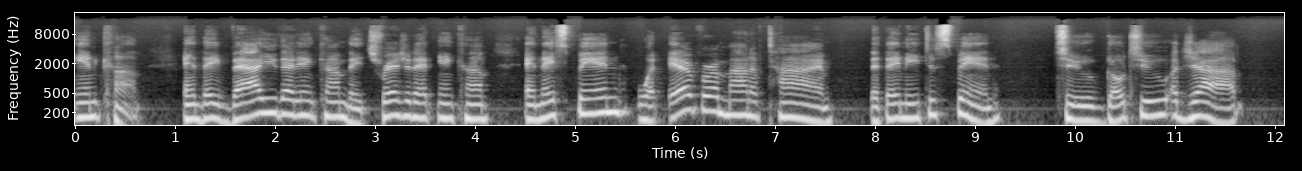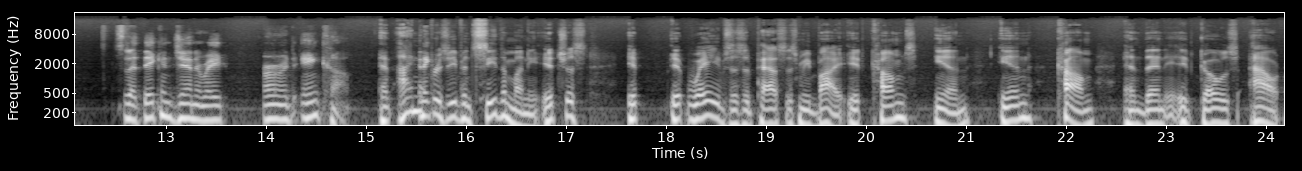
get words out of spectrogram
income, and they value that income. They treasure that income, and they spend whatever amount of time that they need to spend to go to a job, so that they can generate earned income. And I it- never even see the money. It just it it waves as it passes me by. It comes in, in, come, and then it goes out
